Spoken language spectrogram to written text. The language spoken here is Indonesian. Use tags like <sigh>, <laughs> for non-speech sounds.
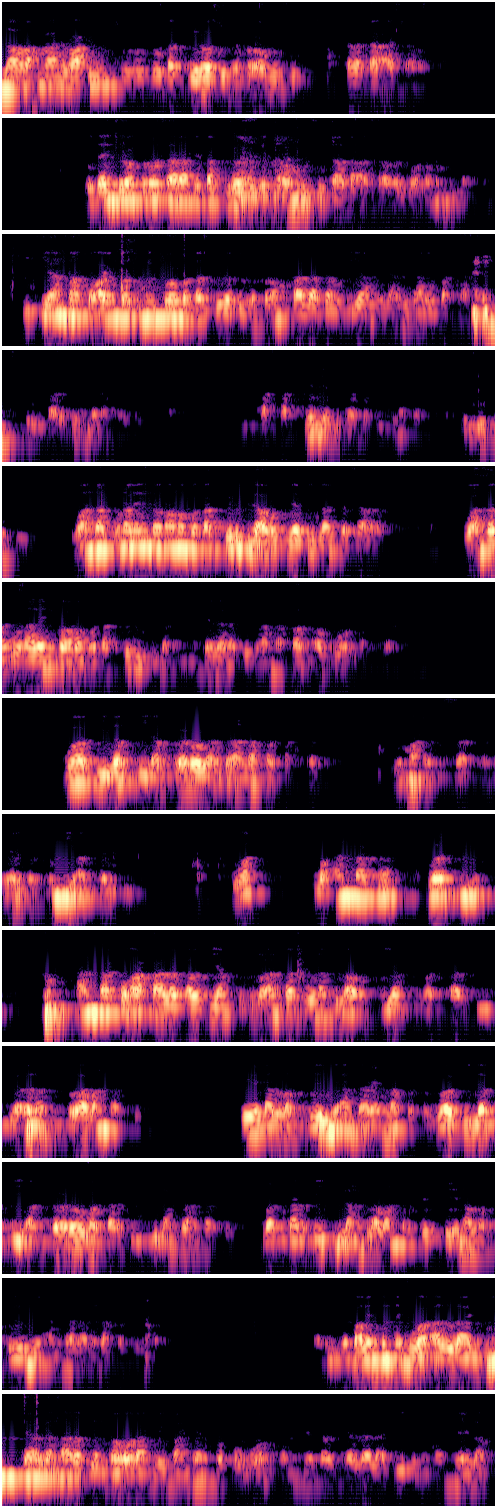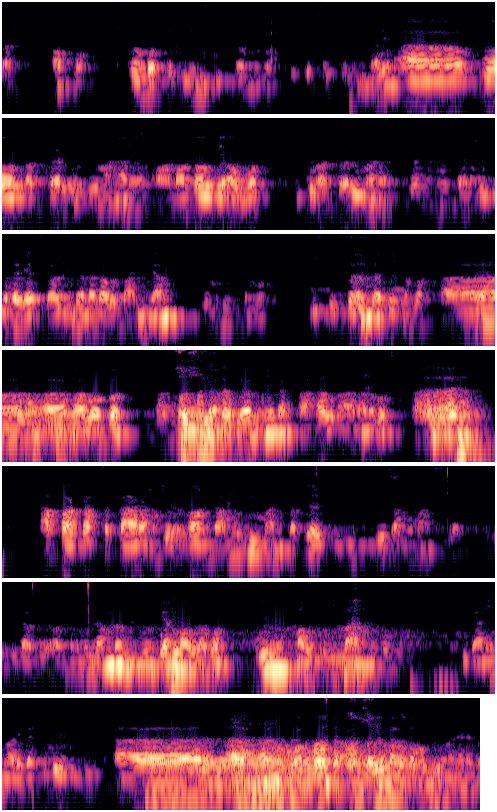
Bismillahirrahmanirrahim. Surutu takbiratul ihram sita asyar. Utai kira-kira syarat ihram sita asyar itu ana 16. Iki anta ko ain to tumibo ko takbiratul ihram halat tau dia minalikane pas nang pada tinggal. Pas takbir ya sudah posisi nanti. Wa anta kuna len tono no takbir bila arabiyati lan basar. Wa anta kuna len tono takbir bila jalalati lan nafas Allah wa bilaf di akbaro lan kan lafat akbar ya maha besar tapi ada seperti abjad wa wa antaku wa bi antaku akhalat al qiyam wa antaku nabil arabiyah wa arti ya alam kelawan takbir Benal lafzi antara lafaz wa bilaf di akbaro wa tarti bilang kelawan takbir wa tarti bilang kelawan tertib benal lafzi antara lafaz yang paling penting wa Allah ini jalan Arab yang tahu orang gaya panjang sopo wong hamzah al jalalati ini hamzah lapan apa? Kelompok kecil ini istiqam misalnya Allah akbar jadi maknanya ono tahu ke Allah itu akbar besar itu bahaya sekali karena kalau panjang itu menjadi apa? Istiqam kata apa? Ana wabat asal kan al ana apakah sekarang Fir'aun kamu iman? Padahal ketika Tenggelam kan kemudian mau apa? Mau beriman. Ketika ini malaikat Jibril itu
